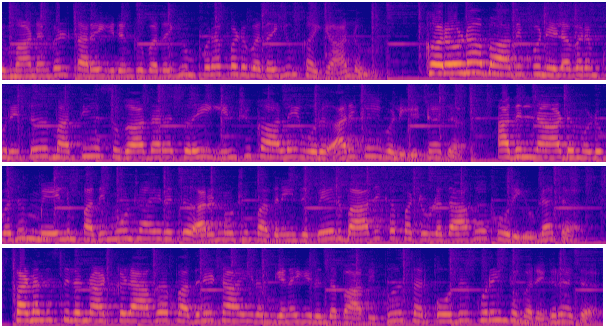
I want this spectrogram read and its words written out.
விமானங்கள் தரை இறங்குவதையும் புறப்படுவதையும் கையாளும். கொரோனா பாதிப்பு நிலவரம் குறித்து மத்திய சுகாதாரத்துறை இன்று காலை ஒரு அறிக்கை வெளியிட்டது. அதில் நாடு முழுவதும் மேலும் பதிமூன்றாயிரத்து அறுநூற்று பதினைந்து பேர் பாதிக்கப்பட்டுள்ளதாக கூறியுள்ளது. கடந்த சில நாட்களாக பதினெட்டாயிரம் என இருந்த பாதிப்பு தற்போது குறைந்து வருகிறது.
